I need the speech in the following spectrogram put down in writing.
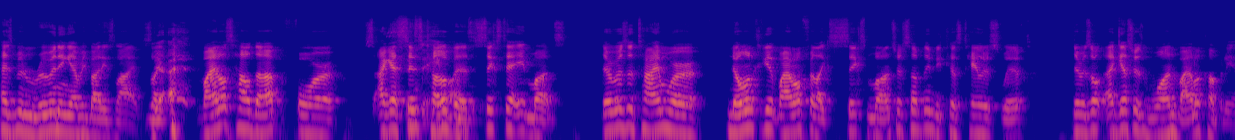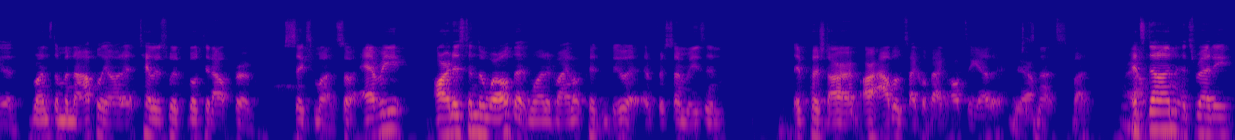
has been ruining everybody's lives. Like yeah. vinyl's held up for I guess Six since COVID, months. six to eight months. There was a time where no one could get vinyl for like six months or something because Taylor Swift. There was, I guess, there's one vinyl company that runs the monopoly on it. Taylor Swift booked it out for six months, so every artist in the world that wanted vinyl couldn't do it, and for some reason, it pushed our our album cycle back altogether, which is nuts. But it's done. It's ready.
